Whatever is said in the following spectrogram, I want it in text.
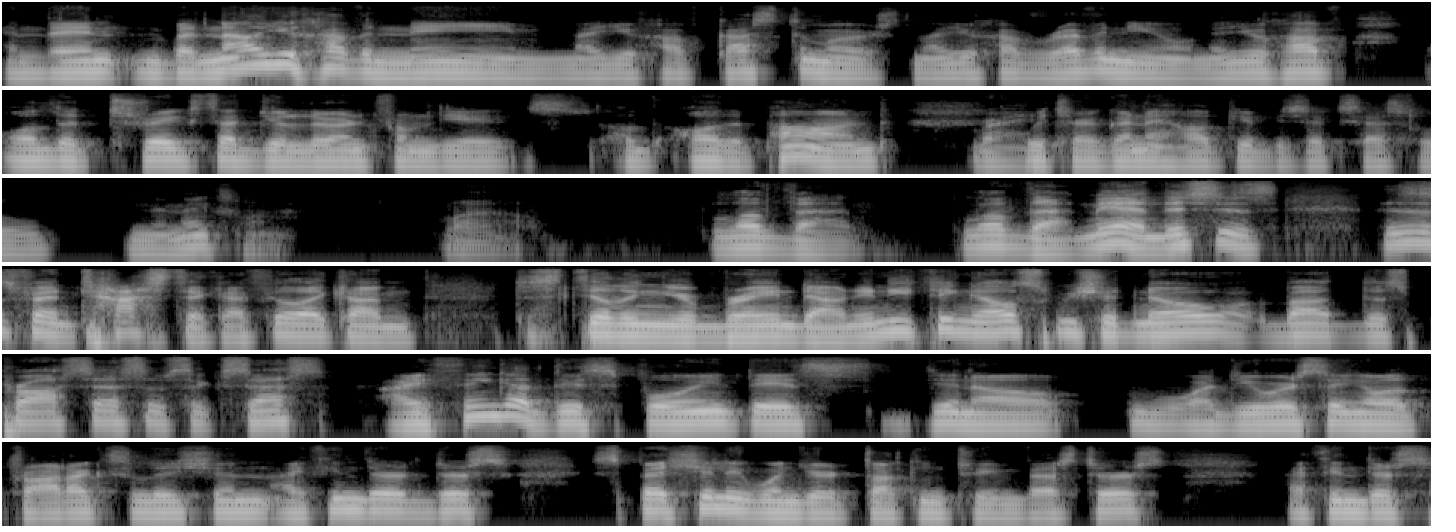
And then, but now you have a name, now you have customers, now you have revenue, now you have all the tricks that you learned from the other pond, right. which are going to help you be successful in the next one. Wow. Love that. Love that. Man, this is this is fantastic. I feel like I'm distilling your brain down. Anything else we should know about this process of success? I think at this point it's, you know, what you were saying about product solution. I think there there's especially when you're talking to investors, I think there's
